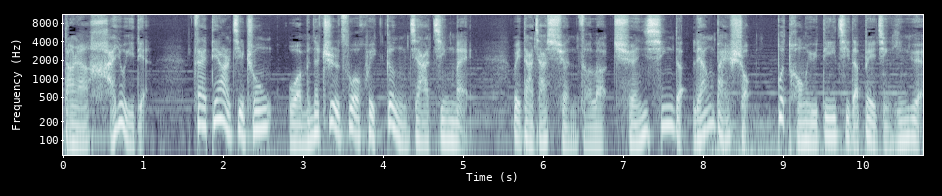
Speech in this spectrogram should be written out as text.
当然，还有一点。在第二季中，我们的制作会更加精美，为大家选择了全新的两百首不同于第一季的背景音乐，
